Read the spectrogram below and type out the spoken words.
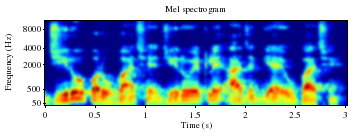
જીરો પર ઊભા છે. જીરો એટલે આ જગ્યાએ ઊભા છે.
